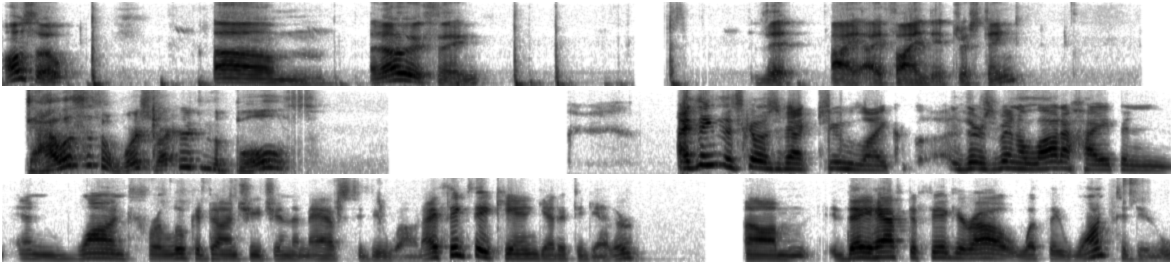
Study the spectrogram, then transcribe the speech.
Also, um, another thing that I, I find interesting Dallas has a worse record than the Bulls. I think this goes back to like there's been a lot of hype and and want for Luka Doncic and the Mavs to do well. And I think they can get it together. Um, they have to figure out what they want to do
